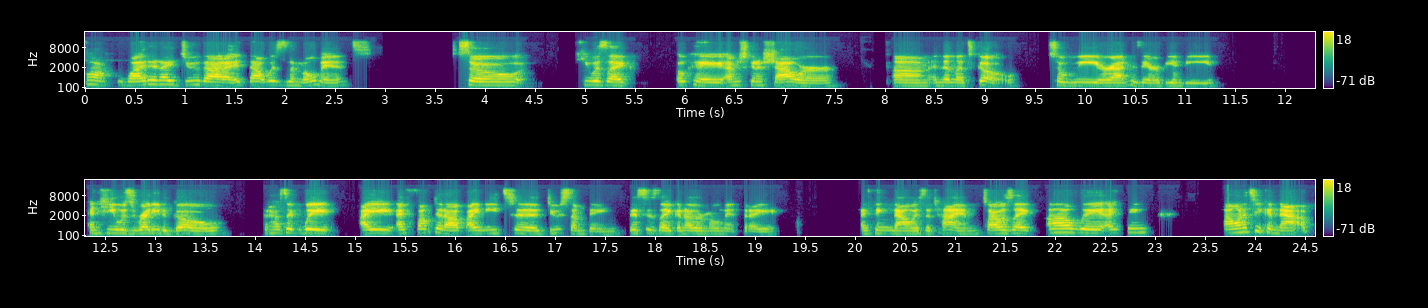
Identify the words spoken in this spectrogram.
fuck, why did I do that? I, that was the moment. So he was like, okay, I'm just going to shower um, and then let's go. So we are at his Airbnb and he was ready to go. But I was like, wait, I, I fucked it up. I need to do something. This is like another moment that I I think now is the time. So I was like, oh wait, I think I want to take a nap.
